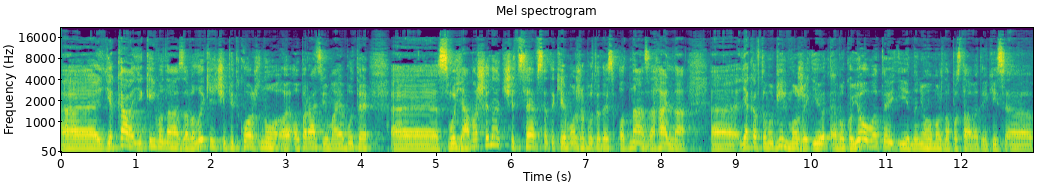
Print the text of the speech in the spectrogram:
Е, яка, який вона за великий, чи під кожну операцію має бути е, своя машина, чи це все-таки може бути десь одна загальна, е, як автомобіль може і евакуйовувати, і на нього можна поставити якісь. Е,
